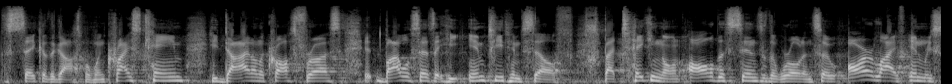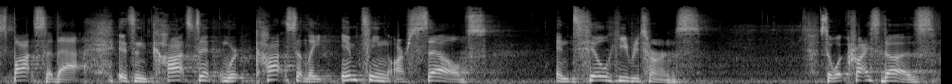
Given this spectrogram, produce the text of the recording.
the sake of the gospel. When Christ came, he died on the cross for us. It, the Bible says that he emptied himself by taking on all the sins of the world. And so our life in response to that is in constant we're constantly emptying ourselves until he returns. So what Christ does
